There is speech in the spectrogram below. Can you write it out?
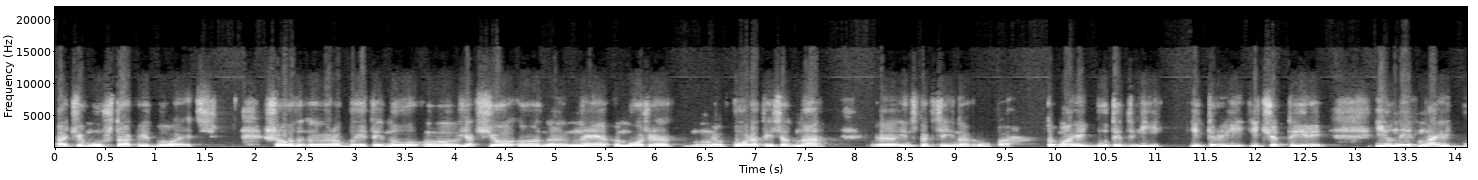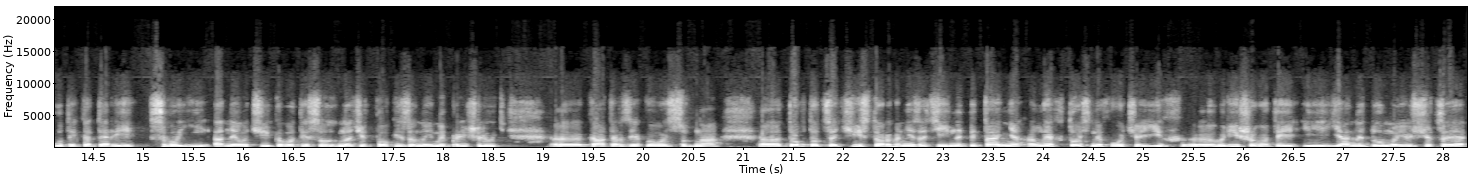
А чому ж так відбувається? Що е, робити? Ну, е, якщо е, не може впоратись одна інспекційна група, то мають бути дві. І три, і чотири, і в них мають бути катери свої, а не очікувати, значить, поки за ними прийшлють е, катер з якогось судна. Е, тобто, це чисто організаційне питання, але хтось не хоче їх е, вирішувати. І я не думаю, що це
